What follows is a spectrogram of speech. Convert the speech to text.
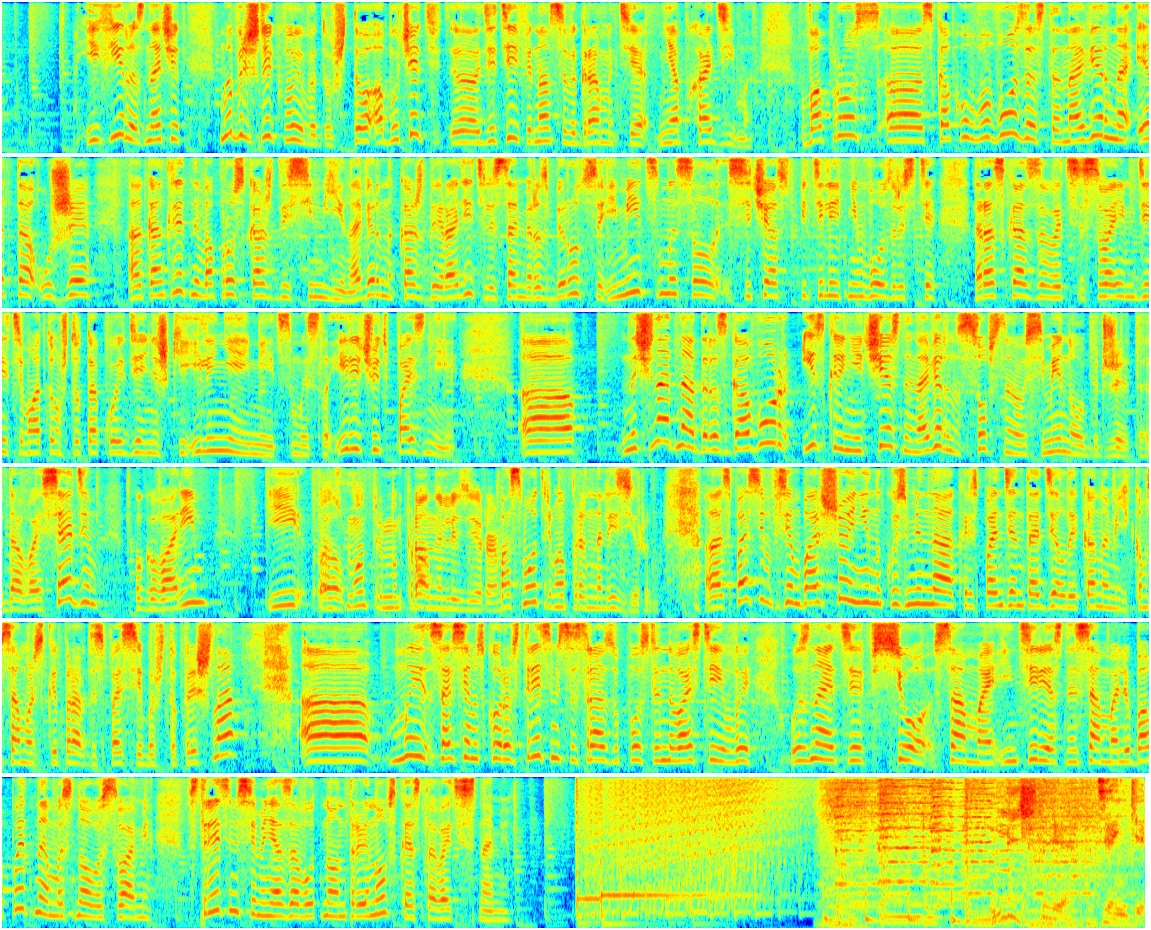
эфира, значит, мы пришли к выводу, что обучать э, детей финансовой грамоте необходимо. Вопрос, э, с какого возраста, наверное, это уже э, конкретный вопрос каждой семьи. Наверное, каждые родители сами разберутся, имеет смысл сейчас в пятилетнем возрасте рассказывать своим детям о том, что такое денежки, или не имеет смысла, или чуть позднее. Э, начинать надо разговор искренне, честный, наверное, с собственного семейного бюджета. Давай сядем, поговорим, и э, посмотрим и проанализируем. Посмотрим и проанализируем. Э, спасибо всем большое. Нина Кузьмина, корреспондент отдела экономики Комсомольской правды. Спасибо, что пришла. Э, мы совсем скоро встретимся. Сразу после новостей вы узнаете все самое интересное, самое любопытное. Мы снова с вами встретимся. Меня зовут Нон Троиновская. Оставайтесь с нами. Личные деньги.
